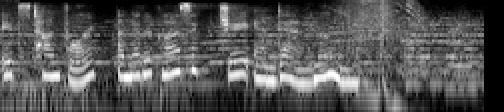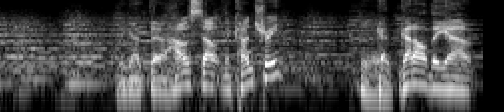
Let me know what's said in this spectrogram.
It's time for another classic Jay and Dan moment. You got the house out in the country. Yeah. Got, got all the uh,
